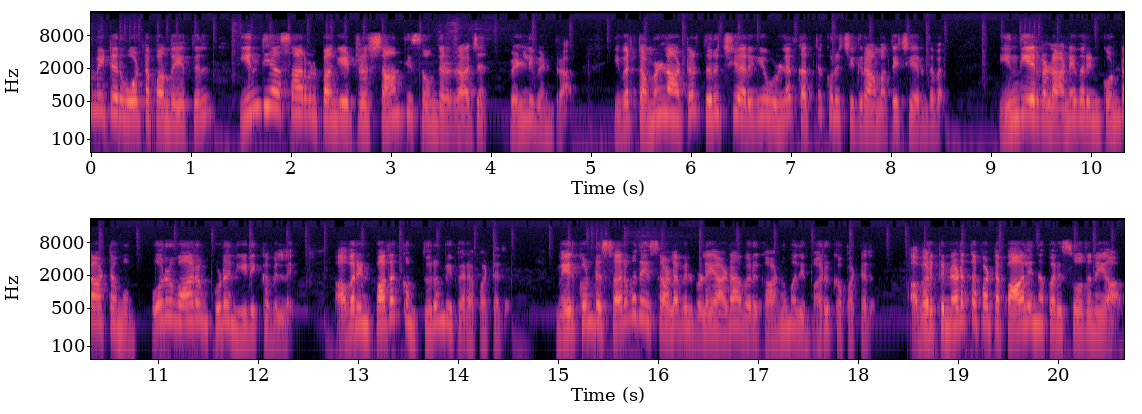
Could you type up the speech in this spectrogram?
நூறு மீட்டர் ஓட்ட பந்தயத்தில் இந்தியா சார்பில் பங்கேற்ற சாந்தி சவுந்தரராஜன் வெள்ளி வென்றார். இவர் தமிழ்நாட்டில் திருச்சி அருகே உள்ள கத்துக்குறிச்சி கிராமத்தைச் சேர்ந்தவர். இந்தியர்கள் அனைவரின் கொண்டாட்டமும் ஒரு வாரம் கூட நீடிக்கவில்லை. அவரின் பதக்கம் திரும்பி பெறப்பட்டது. மேற்கொண்டு சர்வதேச அளவில் விளையாட அவருக்கு அனுமதி மறுக்கப்பட்டது. அவருக்கு நடத்தப்பட்ட பாலின பரிசோதனையால்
